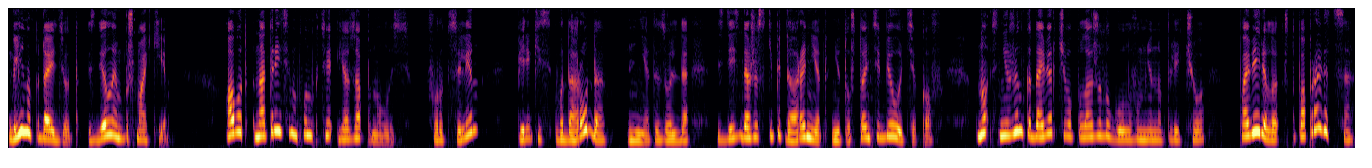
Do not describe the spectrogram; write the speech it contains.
глина подойдет. Сделаем башмаки. А вот на третьем пункте я запнулась. Фурцелин? Перекись водорода? Нет, Изольда, здесь даже скипидара нет, не то что антибиотиков. Но Снежинка доверчиво положила голову мне на плечо. Поверила, что поправится?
